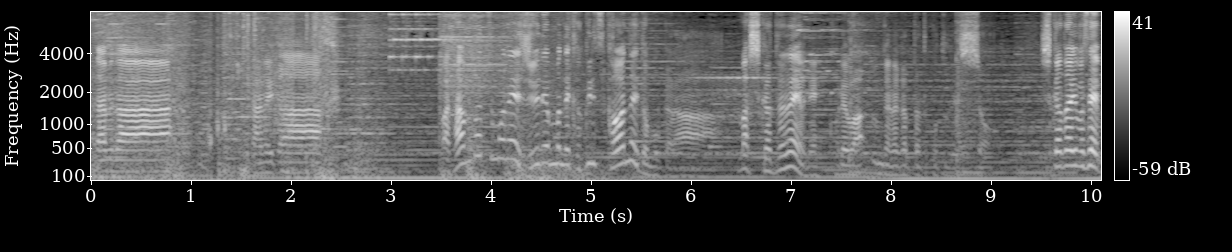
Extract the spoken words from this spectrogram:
ー！ダメだ。ダメか。まあ単発もね充電もね確率変わんないと思うからまあ仕方ないよね。これは運がなかったってことでしょう。仕方ありません。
